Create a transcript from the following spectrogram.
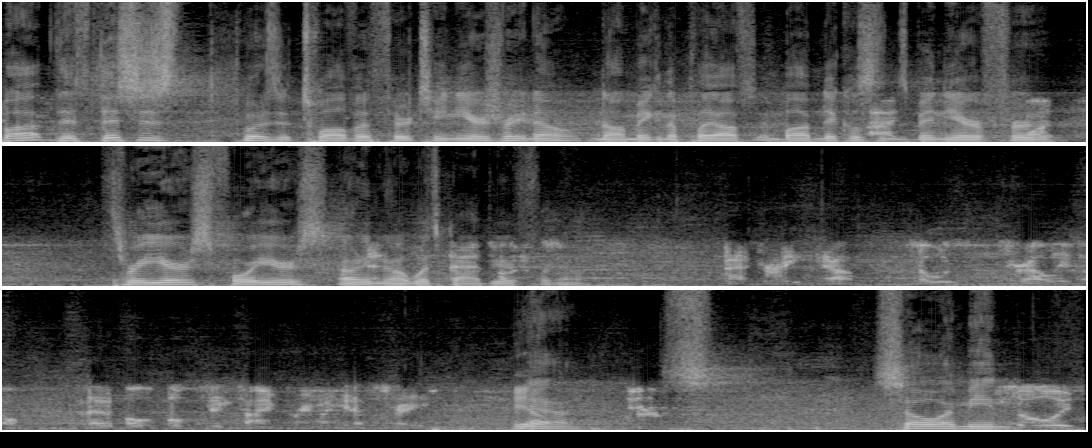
Bob, this this is what is it, 12 or 13 years right now, not making the playoffs, and Bob Nicholson's been here for three years, four years. I don't even know what's Bob here for now. That's right, yeah. So was Chiarelli, though. That both, both same time frame, I guess, right? Yeah. So I mean, So it's,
